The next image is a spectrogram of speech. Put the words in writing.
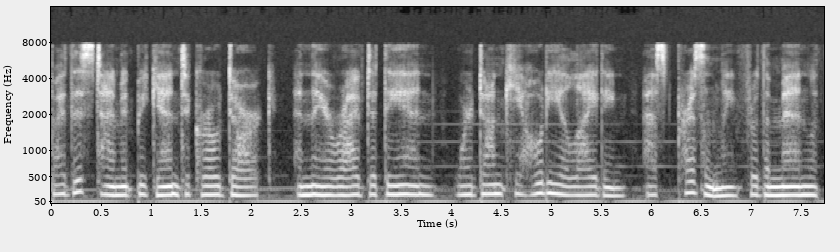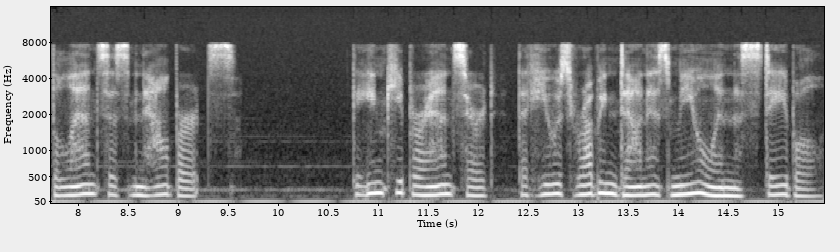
By this time it began to grow dark, and they arrived at the inn, where Don Quixote alighting, asked presently for the man with the lances and halberts. The innkeeper answered that he was rubbing down his mule in the stable.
